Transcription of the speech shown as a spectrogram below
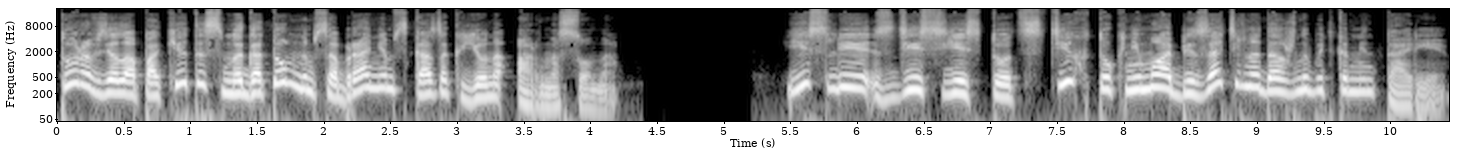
Тора взяла пакеты с многотомным собранием сказок Йона Арнасона. Если здесь есть тот стих, то к нему обязательно должны быть комментарии.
